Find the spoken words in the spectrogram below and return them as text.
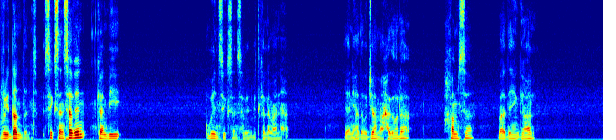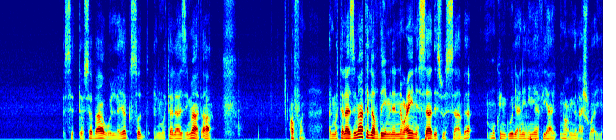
Redundant. 6 and 7 can be وين 6 and 7 بيتكلم عنها؟ يعني هذا وجامع هذولا خمسة بعدين قال ستة وسبعة ولا يقصد المتلازمات؟ آه. عفوا. المتلازمات اللفظية من النوعين السادس والسابع ممكن نقول يعني هي فيها نوع من العشوائية.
